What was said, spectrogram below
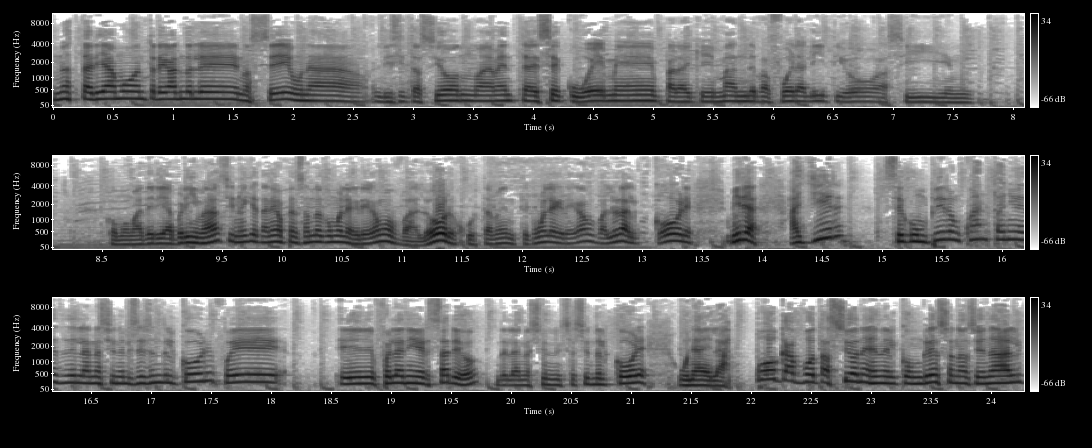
no estaríamos entregándole, no sé, una licitación nuevamente a SQM para que mande para afuera litio así en- como materia prima, sino que estaríamos pensando cómo le agregamos valor, justamente, cómo le agregamos valor al cobre. Mira, ayer se cumplieron cuántos años desde la nacionalización del cobre, fue eh, fue el aniversario de la nacionalización del cobre, una de las pocas votaciones en el Congreso Nacional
